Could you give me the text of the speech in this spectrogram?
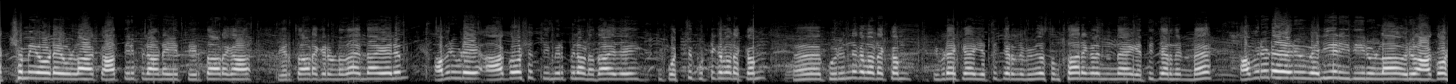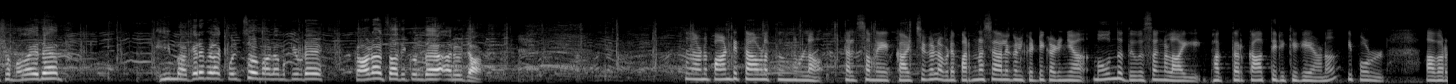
അക്ഷമയോടെയുള്ള കാത്തിരിപ്പിലാണ് ഈ തീർത്ഥാടക തീർത്ഥാടകരുള്ളത്. എന്തായാലും അവരിവിടെ ആഘോഷ തിമിർപ്പിലാണ്. അതായത് കൊച്ചു കുട്ടികളടക്കം കുരുന്നുകളടക്കം ഇവിടേക്ക് എത്തിച്ചേർന്ന് വിവിധ സംസ്ഥാനങ്ങളിൽ നിന്ന് എത്തിച്ചേർന്നിട്ടുണ്ട്. അവരുടെ ഒരു വലിയ രീതിയിലുള്ള ഒരു ആഘോഷം. അതായത് ഈ മകരവിളക്ക് ഉത്സവമാണ് നമുക്കിവിടെ കാണാൻ സാധിക്കുന്നത് അനുജ. അതാണ് പാണ്ഡിത്താവളത്തു നിന്നുള്ള തത്സമയ കാഴ്ചകൾ. അവിടെ പർണശാലകൾ കെട്ടിക്കഴിഞ്ഞ മൂന്ന് ദിവസങ്ങളായി ഭക്തർ കാത്തിരിക്കുകയാണ്. ഇപ്പോൾ അവർ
